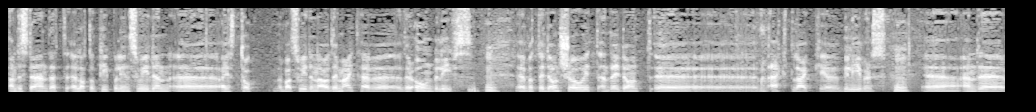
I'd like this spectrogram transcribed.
understand that a lot of people in Sweden, uh, I talk about Sweden now, they might have uh, their own beliefs, uh, but they don't show it and they don't uh, act like uh, believers. Uh, and uh,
